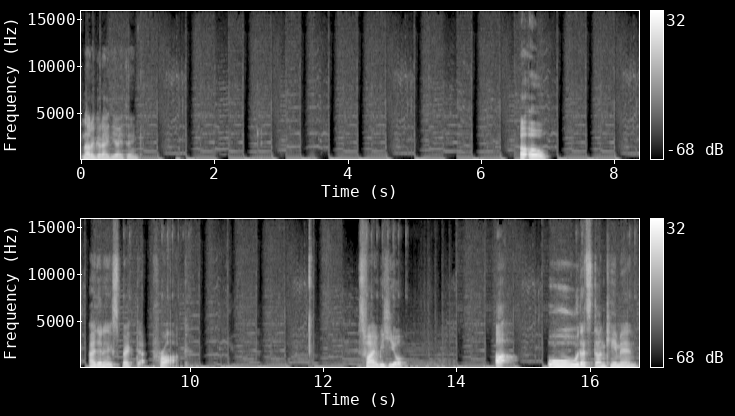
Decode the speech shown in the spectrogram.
not a good idea, I think. Uh-oh. I didn't expect that proc. It's fine, we heal. Ah! Ooh, that stun came in.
